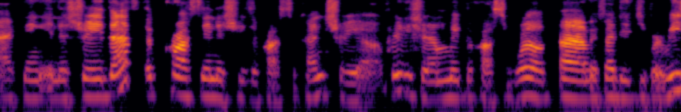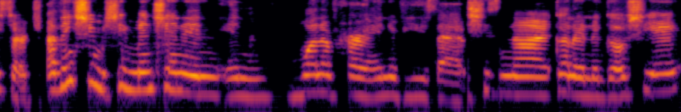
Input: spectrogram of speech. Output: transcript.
acting industry, that's across industries across the country. I'm pretty sure maybe across the world. Um, if I did deeper research. I think she she mentioned in in one of her interviews that she's not gonna negotiate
